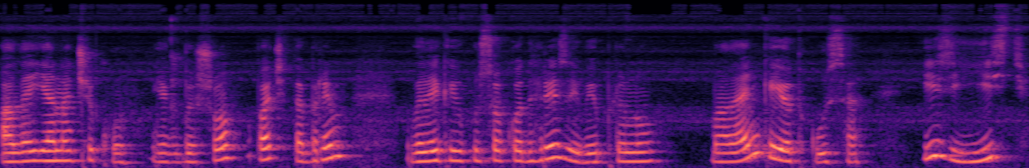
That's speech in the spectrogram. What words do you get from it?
але я на чеку. Якби що, бачите, брим, великий кусок відгриз і виплюнув. Маленький откуса і з'їсть.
